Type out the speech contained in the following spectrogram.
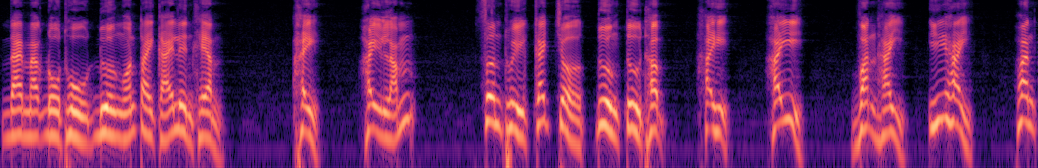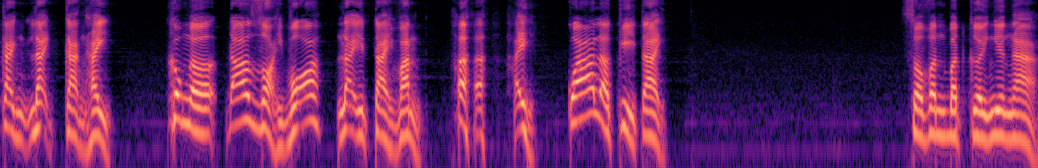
Đại mạc đồ thủ đưa ngón tay cái lên khen. Hay, hay lắm. Sơn thủy cách trở tường từ thậm. Hay, hay, văn hay, ý hay, hoàn cảnh lại càng hay. Không ngờ đã giỏi võ lại tài văn. hay, quá là kỳ tài. Sở Vân bật cười nghiêng ngả,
